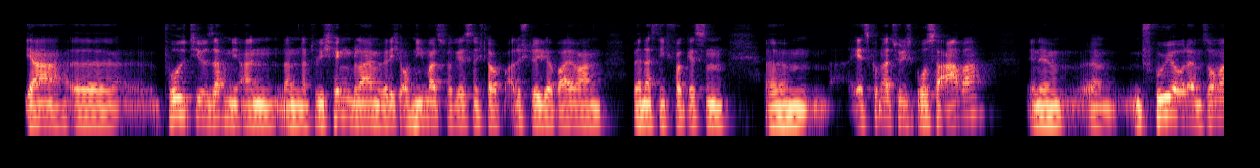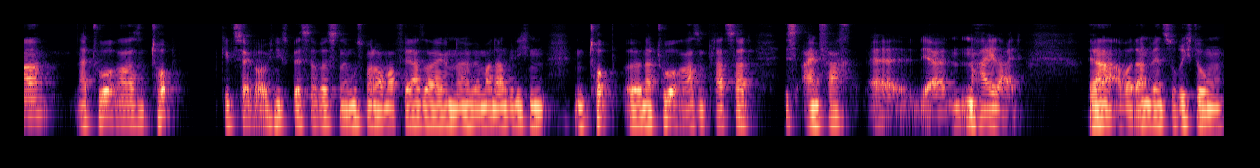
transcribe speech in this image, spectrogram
ja, äh, positive Sachen, die einen dann natürlich hängen bleiben, werde ich auch niemals vergessen. Ich glaube, alle Spieler, die dabei waren, werden das nicht vergessen. Ähm, jetzt kommt natürlich das große Aber in dem, ähm, im Frühjahr oder im Sommer Naturrasen top. Gibt's ja, glaube ich, nichts Besseres. Da ne? muss man auch mal fair sagen. Ne? Wenn man dann wirklich einen, einen Top-Naturrasenplatz äh, hat, ist einfach äh, ja, ein Highlight. Ja, aber dann, wenn es so Richtung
